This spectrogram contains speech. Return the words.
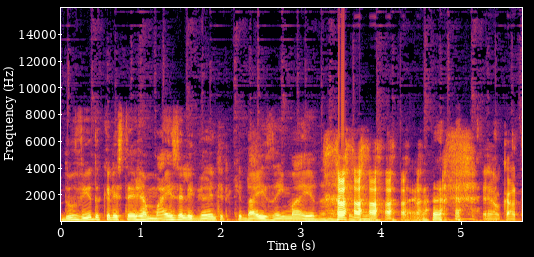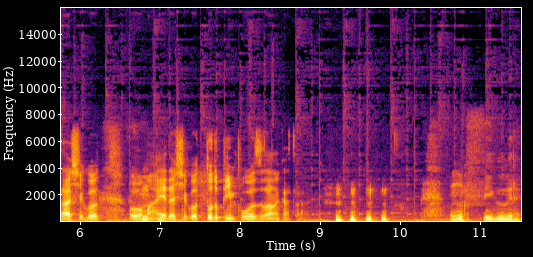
Duvido que ele esteja mais elegante do que Daisen Maeda. Né? é, o Qatar chegou, o Maeda chegou todo pimposo lá no Qatar. um figura.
